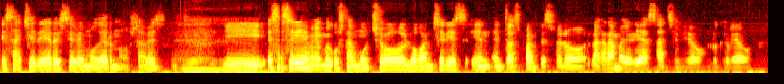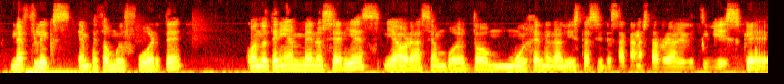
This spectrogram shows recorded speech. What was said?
es HDR y se ve moderno, ¿sabes? Y esa serie me, gusta mucho, luego en series en, todas partes, pero la gran mayoría es HBO, lo que veo. Netflix empezó muy fuerte cuando tenían menos series y ahora se han vuelto muy generalistas y te sacan hasta reality TVs, que,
